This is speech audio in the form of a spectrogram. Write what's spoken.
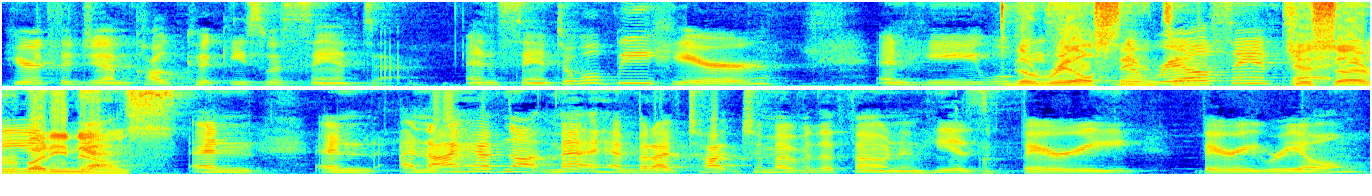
here at the gym called Cookies with Santa, and Santa will be here, and he will The be real Santa. the real Santa. Just so everybody is- knows. yes. and and and I have not met him, but I've talked to him over the phone, and he is very very real.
